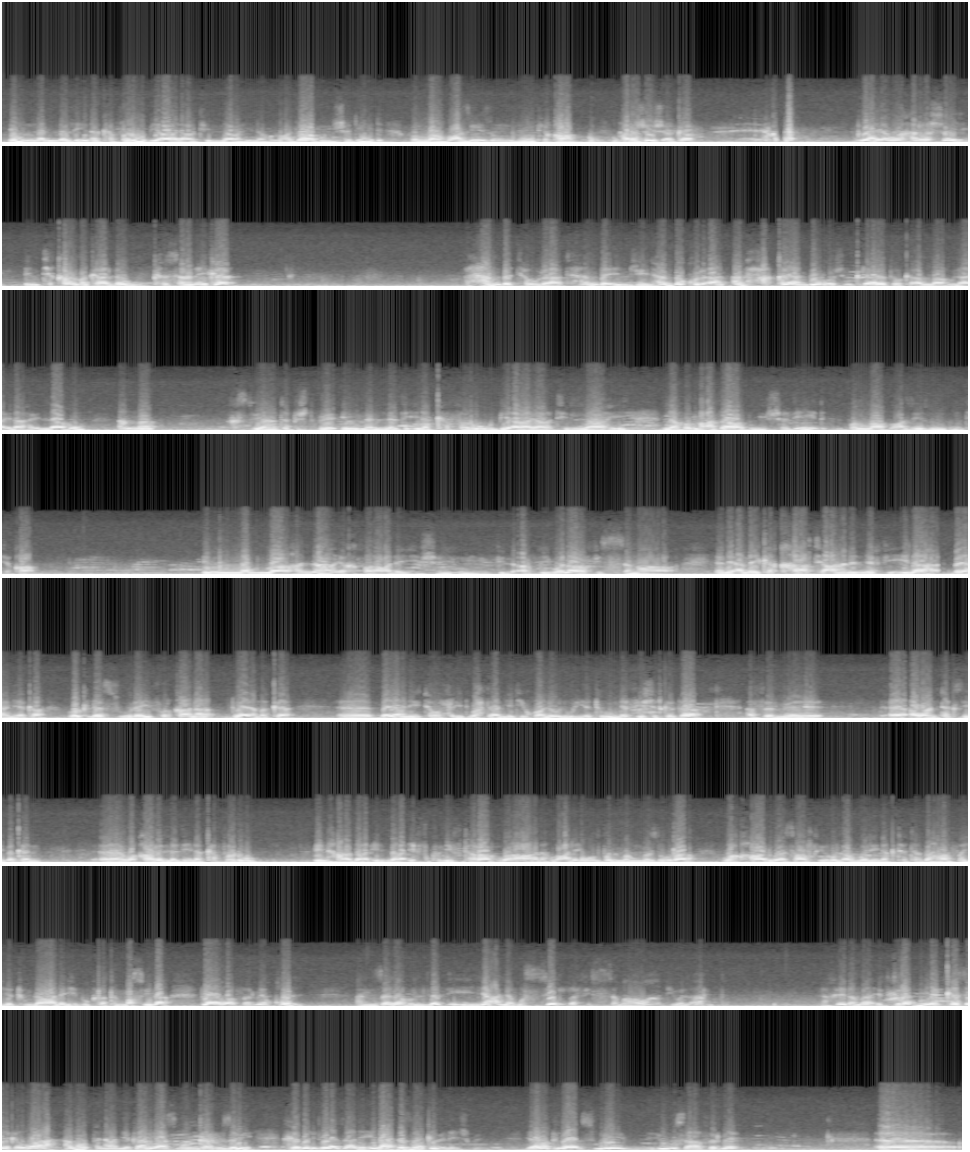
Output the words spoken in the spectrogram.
إن الذين كفروا بآيات الله لهم عذاب شديد والله عزيز ذو انتقام. هرشيش أكا؟ ئەوە هەڕەشەی انتقامەکە لەو کەسانەی کە هەم بە تەورات هەم بە ئنجیل هەم بە قورآن ئەم الله لا إله إلا هو أما الذين كفروا بآيات الله لهم عذاب شديد والله عزيز ذو انتقام. إن الله لا يخفى عليه شيء في الأرض ولا في السماء. يعني أميك قاطعان النفي إله بيانيك. وكل سوري فرقانا دواء أمك آه، بياني توحيد وحدانية خوال ألوهيته نفي شركك أفرمي آه، أوان تكذيبك آه، وقال الذين كفروا إن هذا إلا إفك افتراه وأعانه عليه ظلما وزورا. وقالوا أساطير الأولين اكتتبها فهي تملى عليه بكرة مصيلا. دعوا فرمي قل أنزله الذي يعلم السر في السماوات والأرض. خير ما افتراني كسك واه همو پنهان يكاني أسمان كانوا زوي. خبر لي أزاني إله نزمك ولا يشبه يا وكلا سورة يونس أفرمي آه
